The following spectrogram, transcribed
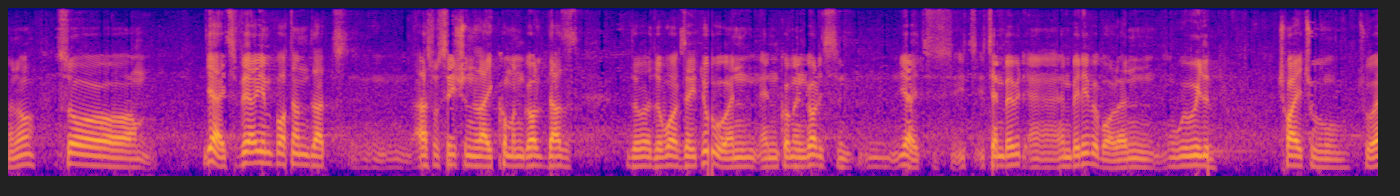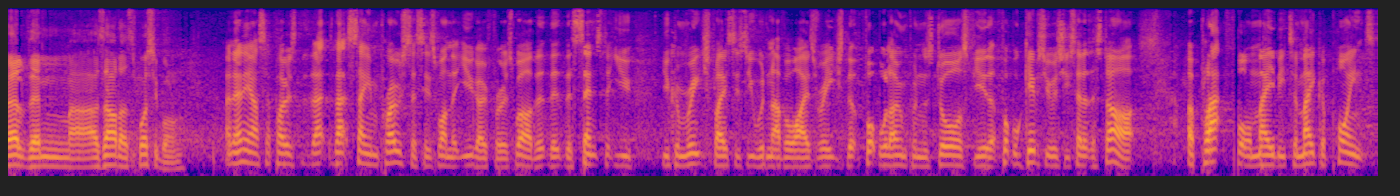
You know? So, um, yeah, it's very important that mm, association like Common Goal does the, the work they do, and, and Common Goal is, mm, yeah, it's, it's, it's uh, unbelievable, and we will try to, to help them as hard as possible. And then I suppose that, that same process is one that you go through as well. The, the, the, sense that you, you can reach places you wouldn't otherwise reach, that football opens doors for you, that football gives you, as you said at the start, a platform maybe to make a point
